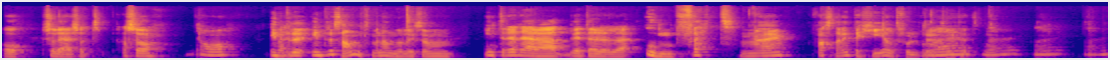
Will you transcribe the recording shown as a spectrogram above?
och sådär så att, alltså, ja. Intre, intressant, men ändå liksom... Inte det där, du vet det där umfet. Nej, fastnar inte helt fullt ut Nej, riktigt. nej, nej, nej.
